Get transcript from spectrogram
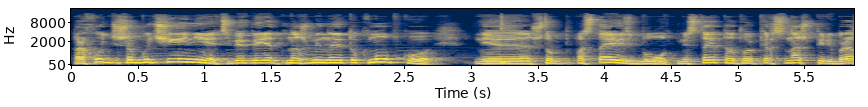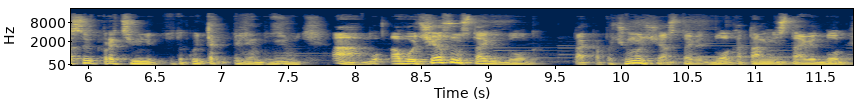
Проходишь обучение, тебе говорят, нажми на эту кнопку, э, чтобы поставить блок. Вместо этого твой персонаж перебрасывает противника. Ты такой, так, блин, блин. А, а вот сейчас он ставит блок так, а почему он сейчас ставит блок, а там не ставит блок?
